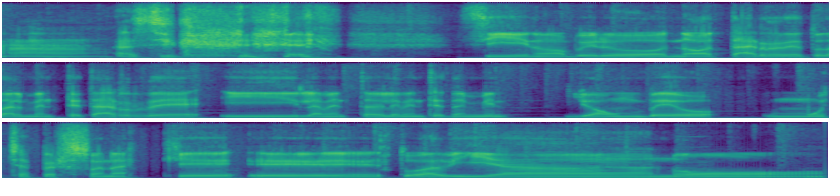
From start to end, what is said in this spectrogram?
Mm. Así que sí, no, pero no, tarde, totalmente tarde y lamentablemente también yo aún veo muchas personas que eh, todavía no,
